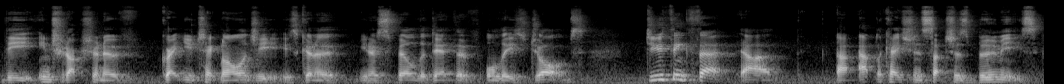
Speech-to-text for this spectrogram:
the introduction of great new technology is going to you know spell the death of all these jobs. Do you think that uh, uh, applications such as Boomi's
